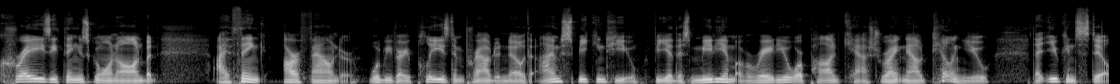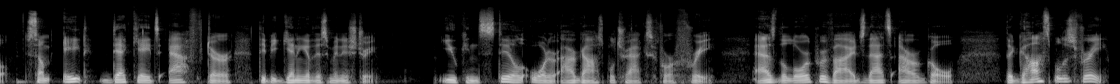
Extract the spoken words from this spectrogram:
crazy things going on, but I think our founder would be very pleased and proud to know that I'm speaking to you via this medium of radio or podcast right now, telling you that you can still, some eight decades after the beginning of this ministry, you can still order our gospel tracts for free. As the Lord provides, that's our goal. The gospel is free,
